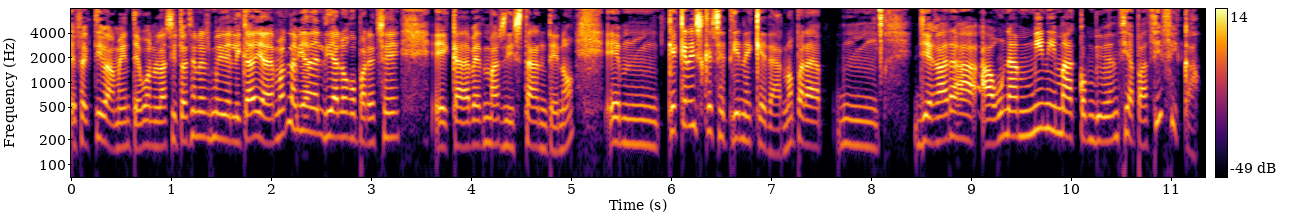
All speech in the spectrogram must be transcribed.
Efectivamente. Bueno, la situación es muy delicada y además la vía del diálogo parece eh, cada vez más distante, ¿no? Em, ¿Qué creéis que se tiene que dar, ¿no? Para mm, llegar a, una mínima convivencia pacífica?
